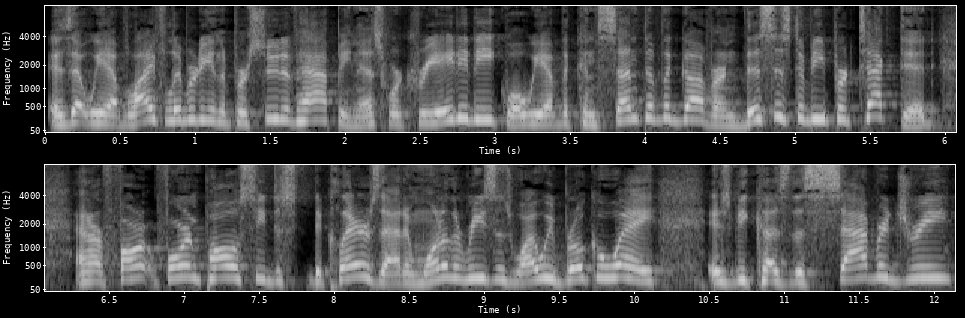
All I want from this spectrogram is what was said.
is that we have life, liberty, and the pursuit of happiness. We're created equal. We have the consent of the governed. This is to be protected. And our foreign policy de- declares that. And one of the reasons why we broke away is because the savagery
